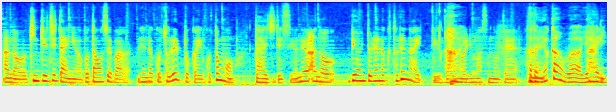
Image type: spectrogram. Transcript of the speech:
あの緊急事態にはボタンを押せば連絡を取れるとかいうことも大事ですよね。あの病院と連絡取れないっていう場合もありますので、はい、ただ夜間はやはり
